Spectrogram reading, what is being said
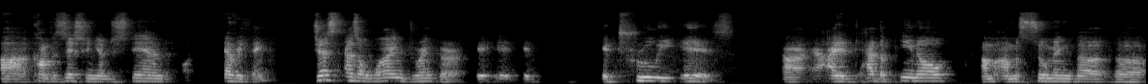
uh, composition. You understand everything. Just as a wine drinker, it, it, it, it truly is uh, I had the Pinot. I'm, I'm assuming the, the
